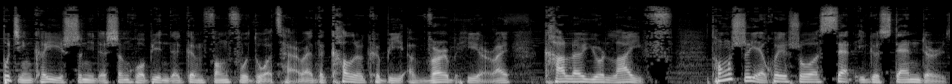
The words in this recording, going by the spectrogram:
不仅可以使你的生活变得更丰富多彩，right？The color could be a verb here，right？Color your life。同时也会说 set 一个 standards，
